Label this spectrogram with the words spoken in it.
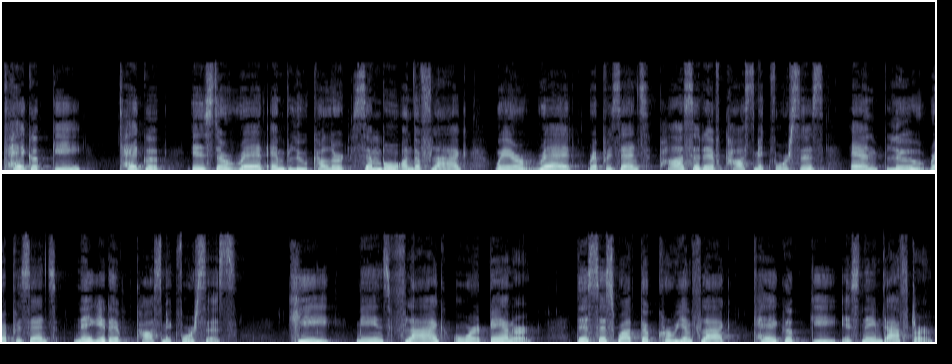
태극기, 태극 is the red and blue colored symbol on the flag where red represents positive cosmic forces and blue represents negative cosmic forces. 기 means flag or banner. This is what the Korean flag 태극기 is named after.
